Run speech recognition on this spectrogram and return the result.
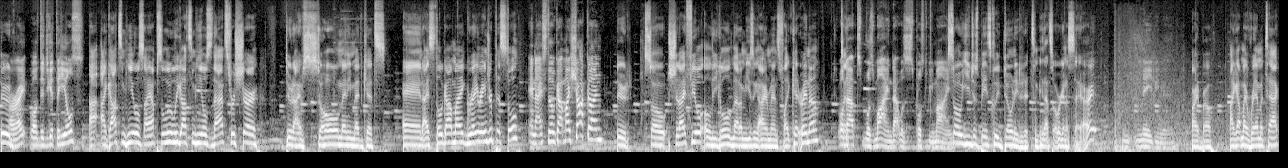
Dude, All right. Well, did you get the heals? I, I got some heals. I absolutely got some heals. That's for sure. Dude, I have so many med kits. And I still got my Gray Ranger pistol. And I still got my shotgun. Dude, so should I feel illegal that I'm using Iron Man's flight kit right now? Well, that was mine. That was supposed to be mine. So you just basically donated it to me. That's what we're gonna say. All right. maybe, man. All right, bro. I got my ram attack.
